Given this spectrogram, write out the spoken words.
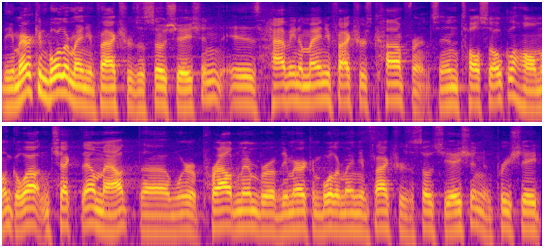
the American Boiler Manufacturers Association is having a manufacturers conference in Tulsa, Oklahoma. Go out and check them out. Uh, we're a proud member of the American Boiler Manufacturers Association and appreciate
